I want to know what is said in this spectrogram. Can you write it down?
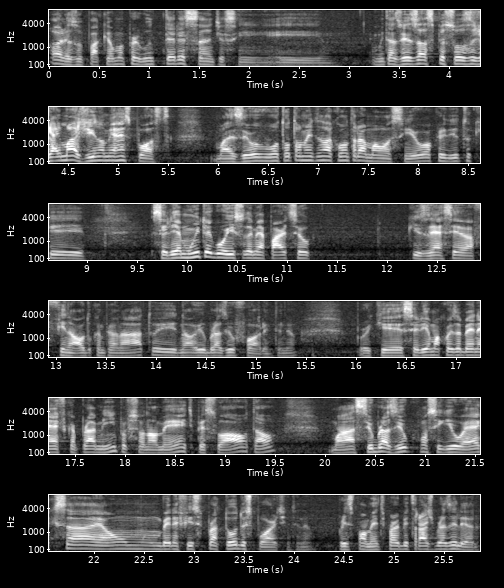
Olha, Zupac, é uma pergunta interessante, assim, e muitas vezes as pessoas já imaginam a minha resposta, mas eu vou totalmente na contramão, assim, eu acredito que seria muito egoísta da minha parte se eu quisesse a final do campeonato e, não, e o Brasil fora, entendeu? Porque seria uma coisa benéfica para mim, profissionalmente, pessoal tal, mas se o Brasil conseguir o Hexa, é um benefício para todo o esporte, entendeu? Principalmente para a arbitragem brasileira.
